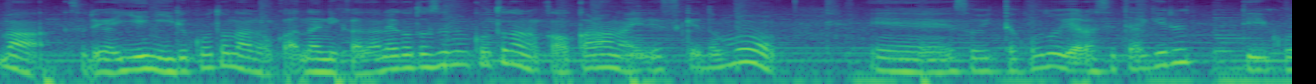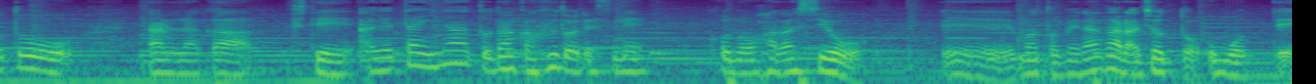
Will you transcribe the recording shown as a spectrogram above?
まあそれが家にいることなのか何か習い事することなのかわからないですけども、えー、そういったことをやらせてあげるっていうことを何らかしてあげたいなとなんかふとですねこの話を、えー、まとめながらちょっと思って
